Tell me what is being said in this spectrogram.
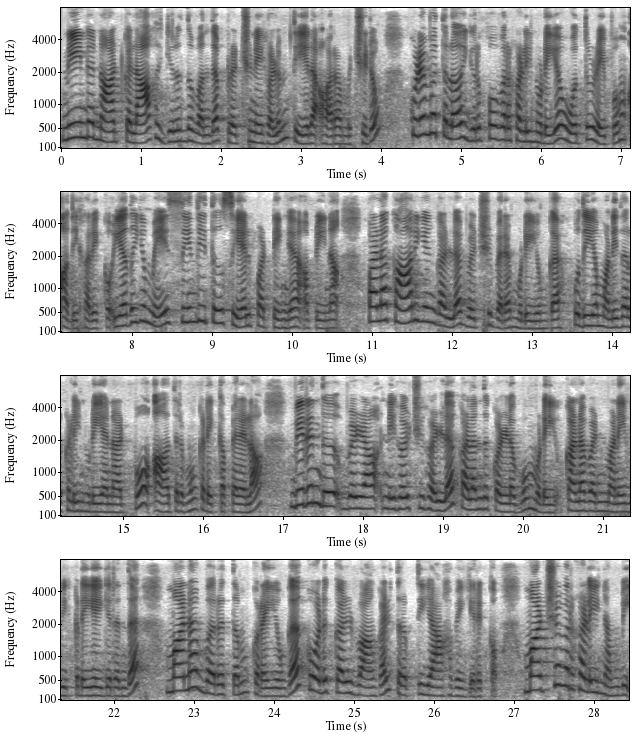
நீண்ட நாட்களாக இருந்து வந்த பிரச்சனைகளும் தீர ஆரம்பிச்சிடும். குடும்பத்தில் இருப்பவர்களினுடைய ஒத்துழைப்பும் அதிகரிக்கும். எதையுமே சிந்தித்து செயல்பட்டீங்க அப்படின்னா பல காரியங்களில் வெற்றி பெற முடியுங்க. புதிய மனிதர்களினுடைய நட்பும் ஆதரவும் கிடைக்க பெறலாம். விருந்து விழா நிகழ்ச்சிகளில் கலந்து கொள்ளவும் முடியும். கணவன் மனைவிக்கிடையே இருந்த மன வருத்தம் குறையுங்க. கொடுக்கல் வாங்கல் திருப்தியாகவே இருக்கும். மற்றவர்களை நம்பி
